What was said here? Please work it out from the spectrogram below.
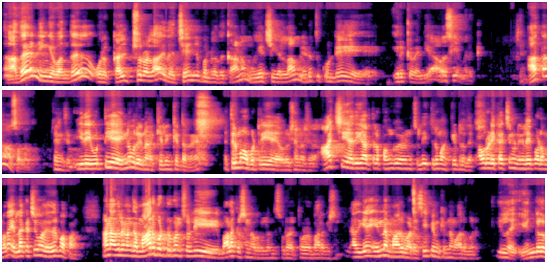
அதை நீங்க வந்து ஒரு கல்ச்சுரலா இதை சேஞ்ச் பண்றதுக்கான முயற்சிகள்லாம் எடுத்துக்கொண்டே இருக்க வேண்டிய அவசியம் இருக்கு. அதான் நான் சொல்லணும். சரிங்க சார். இதை ஒட்டிய இன்னொரு நான் கேள்வி கேட்டுறேன். திருமாவை பற்றிய ஒரு விஷயம் தான் சார்? ஆட்சி அதிகாரத்துல பங்கு வேணும்னு சொல்லி திருமா கேட்டிருந்தார். அவருடைய கட்சியினுடைய நிலைப்பாடும் தான் எல்லா கட்சியும் அதை எதிர்பார்ப்பாங்க. ஆனா அதுல நாங்க மாறுபட்டிருக்கோம்னு சொல்லி பாலகிருஷ்ணன் அவர்கள் வந்து சொல்றாரு தோழர் பாலகிருஷ்ணன். அது ஏன் என்ன மாறுபாடு? சிபிஎம்க்கு என்ன மாறுபாடு? இல்ல எங்களை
